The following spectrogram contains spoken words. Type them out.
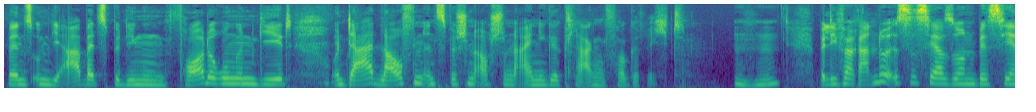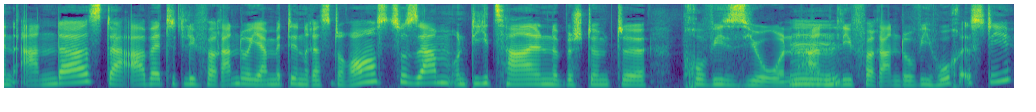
wenn es um die Arbeitsbedingungen, Forderungen geht. Und da laufen inzwischen auch schon einige Klagen vor Gericht. Mhm. Bei Lieferando ist es ja so ein bisschen anders. Da arbeitet Lieferando ja mit den Restaurants zusammen und die zahlen eine bestimmte Provision mhm. an Lieferando. Wie hoch ist die?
